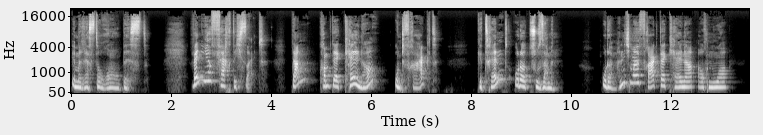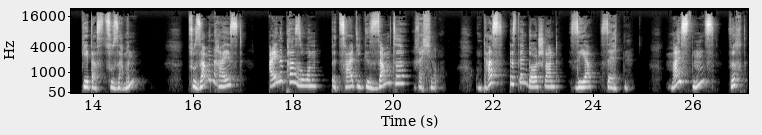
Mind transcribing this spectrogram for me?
im Restaurant bist. Wenn ihr fertig seid, dann kommt der Kellner und fragt, getrennt oder zusammen? Oder manchmal fragt der Kellner auch nur, geht das zusammen? Zusammen heißt, eine Person bezahlt die gesamte Rechnung. Und das ist in Deutschland sehr selten. Meistens wird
